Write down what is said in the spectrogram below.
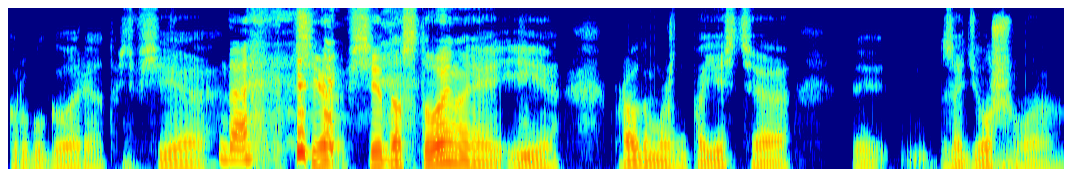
грубо говоря. То есть все, да. все, все достойные, и правда можно поесть э, э, задешево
